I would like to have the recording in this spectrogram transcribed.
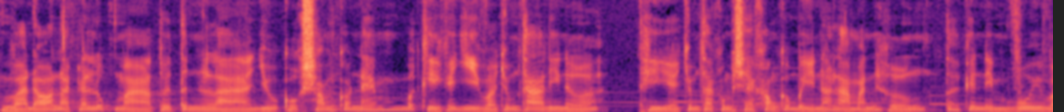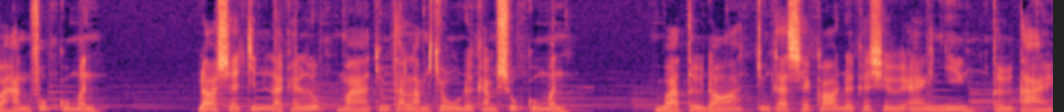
Và đó là cái lúc mà tôi tin là dù cuộc sống có ném bất kỳ cái gì vào chúng ta đi nữa thì chúng ta cũng sẽ không có bị nó làm ảnh hưởng tới cái niềm vui và hạnh phúc của mình. Đó sẽ chính là cái lúc mà chúng ta làm chủ được cảm xúc của mình. Và từ đó, chúng ta sẽ có được cái sự an nhiên, tự tại.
